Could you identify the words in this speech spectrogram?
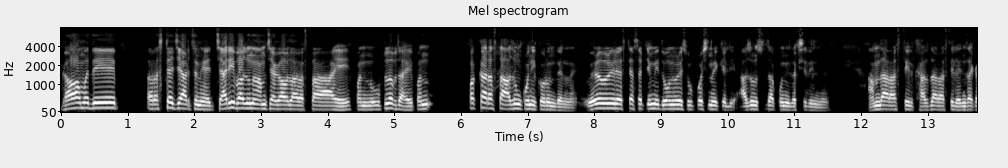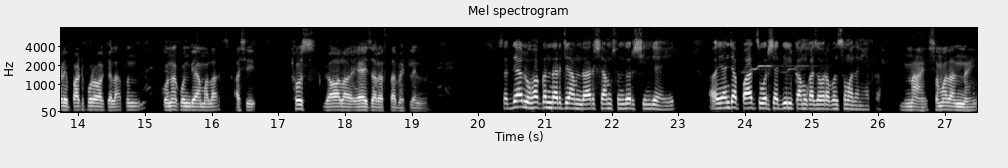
गावामध्ये रस्त्याची अडचणी आहेत. चारी बाजूनं आमच्या गावाला रस्ता आहे पण उपलब्ध आहे पण पक्का रस्ता अजून कोणी करून दिला नाही. वेळोवेळी रस्त्यासाठी मी दोन वेळेस उपोषण केली अजून सुद्धा कोणी लक्ष दिलं नाही. आमदार असतील खासदार असतील यांच्याकडे पाठपुरावा केला पण कोणाकोण बी आम्हाला अशी ठोस गावाला यायचा रस्ता भेटलेला नाही. सध्या लोहाकंदारचे आमदार श्यामसुंदर शिंदे आहेत. यांच्या पाच वर्षातील कामकाजावर आपण समाधानी आहात का? नाही समाधान नाही.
